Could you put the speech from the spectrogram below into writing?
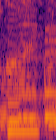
like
